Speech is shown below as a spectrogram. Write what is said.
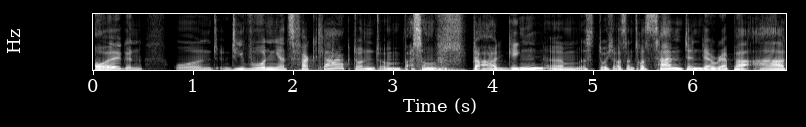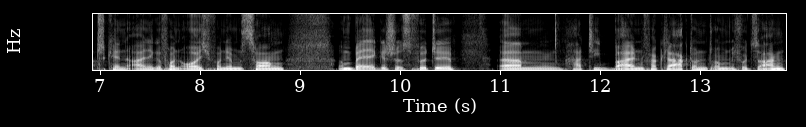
Eugen und die wurden jetzt verklagt und um, was uns da ging, ähm, ist durchaus interessant, denn der Rapper Art, kennen einige von euch von dem Song um, Belgisches Viertel, ähm, hat die beiden verklagt und um, ich würde sagen,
